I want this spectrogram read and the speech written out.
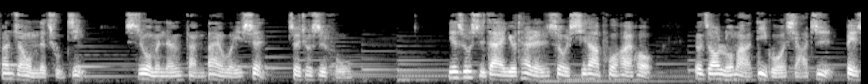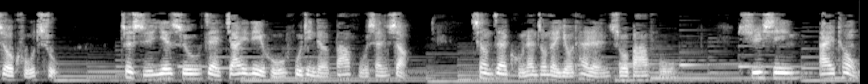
翻转我们的处境，使我们能反败为胜，这就是福。耶稣时代，犹太人受希腊迫害后，又遭罗马帝国辖制，备受苦楚。这时，耶稣在加利利湖附近的巴弗山上。向在苦难中的犹太人说八福：虚心、哀痛、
